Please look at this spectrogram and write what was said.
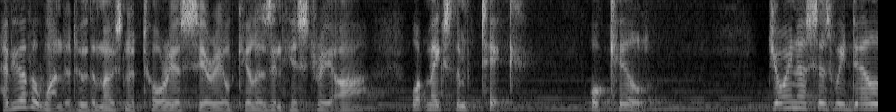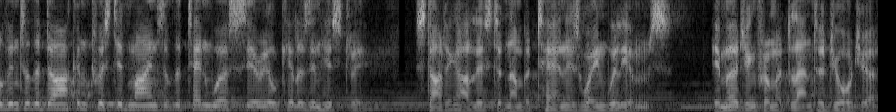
Have you ever wondered who the most notorious serial killers in history are? What makes them tick or kill? Join us as we delve into the dark and twisted minds of the 10 worst serial killers in history. Starting our list at number 10 is Wayne Williams. Emerging from Atlanta, Georgia,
